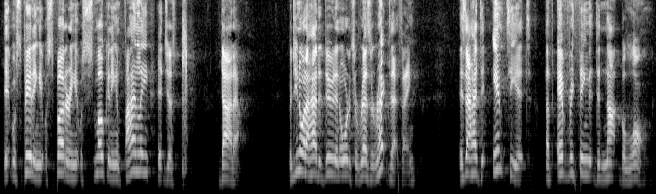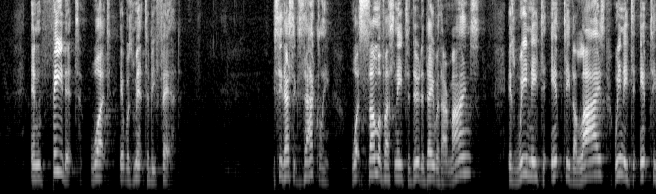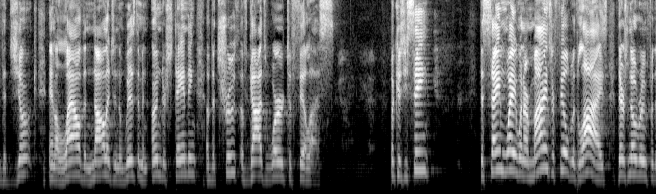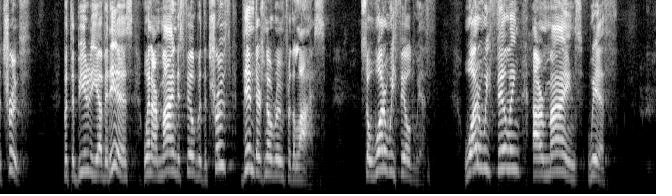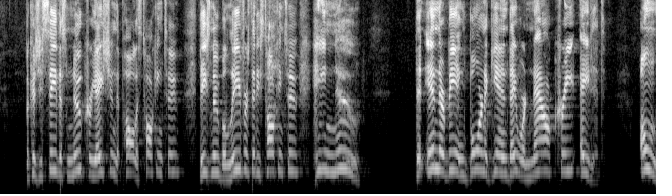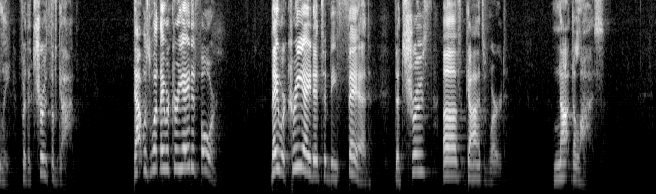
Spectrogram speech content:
It was spitting, it was sputtering, it was smoking, and finally it just died out. But you know what I had to do in order to resurrect that thing? Is I had to empty it of everything that did not belong and feed it what it was meant to be fed. You see, that's exactly what some of us need to do today with our minds is we need to empty the lies, we need to empty the junk and allow the knowledge and the wisdom and understanding of the truth of God's word to fill us. Because you see, the same way when our minds are filled with lies, there's no room for the truth. But the beauty of it is, when our mind is filled with the truth, then there's no room for the lies. So, what are we filled with? What are we filling our minds with? Because you see, this new creation that Paul is talking to, these new believers that he's talking to, he knew that in their being born again, they were now created only for the truth of God. That was what they were created for. They were created to be fed the truth of God's word, not the lies.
